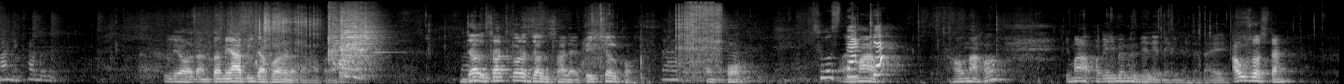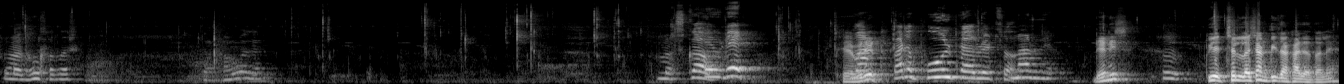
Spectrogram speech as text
મને ખબર લ્યો તાન તમે આ પીઝા ફળ તાન આપણે. જલસા જ કરો જલસા લે પિક્ચર ખો. ખો. સુસ્તા કે હાવ નાખો એમાં આપણે કઈ બન્યું દે લે નહીં નાખતા એ. આવું સસ્તા મને શું ખબર? મસ્કો ફેવરેટ ફેવરેટ મારો ફૂલ ફેવરેટ છે. મારું ડેનિસ હમ. તું એ છેલ્લે લસાણ પીઝા ખાધા તાલે લે.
